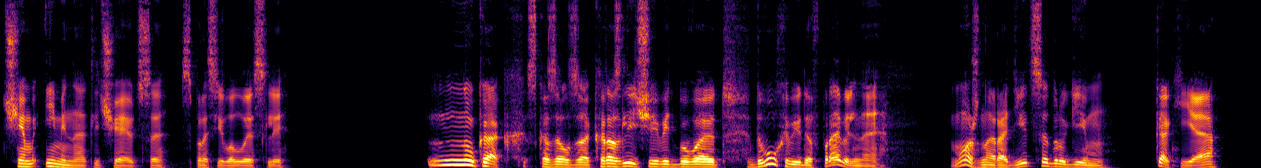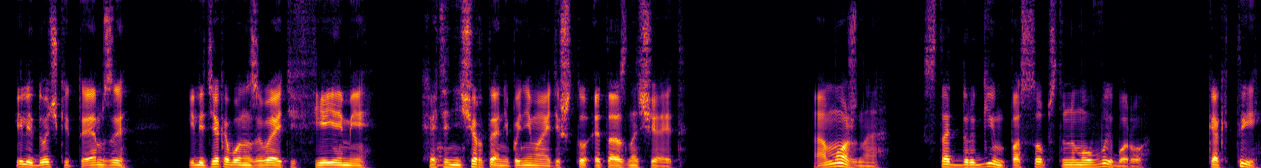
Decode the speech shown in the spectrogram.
Чем именно отличаются? спросила Лесли. Ну как, сказал Зак, различия ведь бывают двух видов, правильно? Можно родиться другим, как я, или дочки Темзы, или те, кого называете феями, хотя ни черта не понимаете, что это означает. А можно стать другим по собственному выбору, как ты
